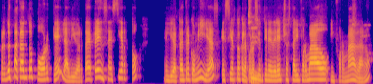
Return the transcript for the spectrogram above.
pero no es para tanto porque la libertad de prensa es cierto, en libertad entre comillas, es cierto que la población tiene derecho a estar informado, informada, ¿no?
